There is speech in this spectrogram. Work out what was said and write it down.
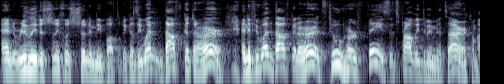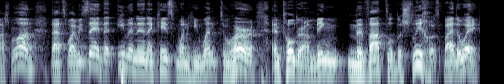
And really the shlichus shouldn't be batal, because he went dafka to her. And if he went dafka to her, it's to her face, it's probably to be mitzvah kamash malan. That's why we say that even in a case when he went to her and told her, I'm being mevatel, the shlichus, by the way,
